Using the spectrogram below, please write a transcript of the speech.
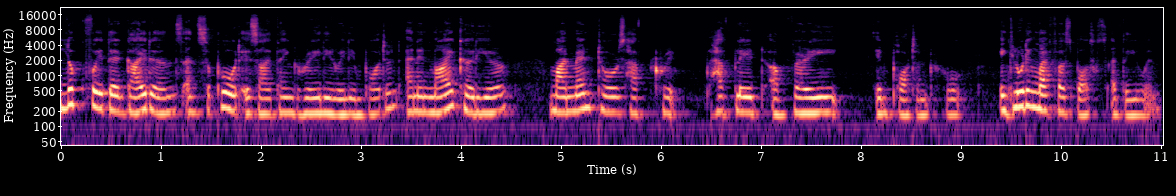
look for their guidance and support is, I think, really, really important. And in my career, my mentors have cre- have played a very important role, including my first boss at the UN.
